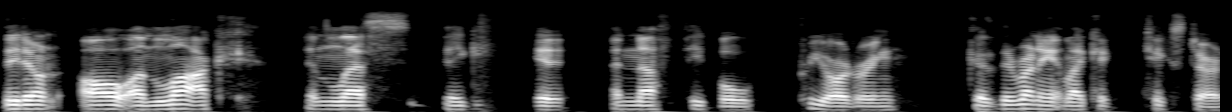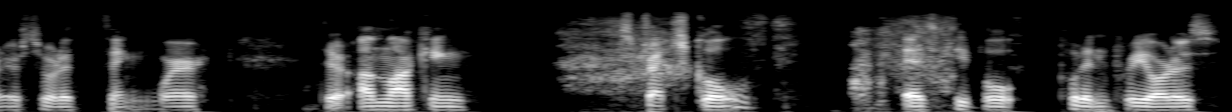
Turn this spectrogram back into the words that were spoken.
they don't all unlock unless they get enough people pre-ordering because they're running it like a Kickstarter sort of thing where they're unlocking stretch goals as people put in pre-orders,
